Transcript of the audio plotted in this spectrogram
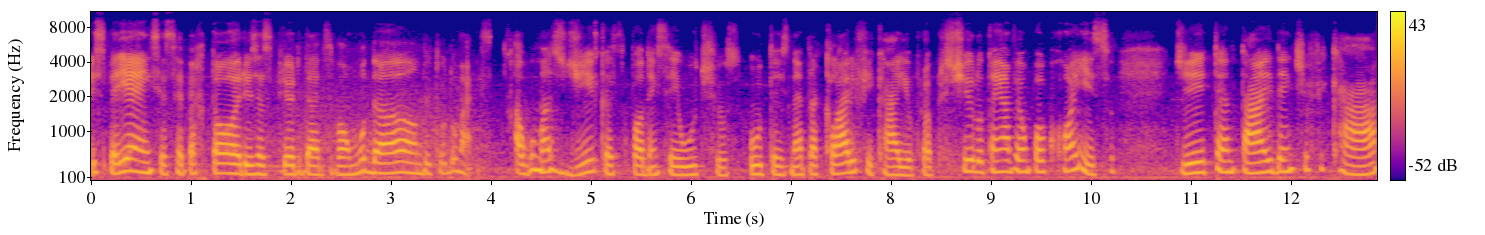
experiências, repertórios, as prioridades vão mudando e tudo mais. Algumas dicas que podem ser úteis, úteis, né, para clarificar o próprio estilo, tem a ver um pouco com isso de tentar identificar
